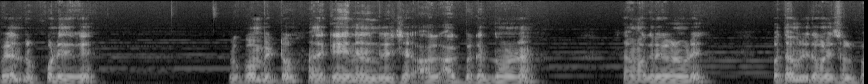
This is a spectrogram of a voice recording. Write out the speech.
ಬೇಳೆನ ರುಬ್ಕೊಂಡಿದ್ದೀವಿ ರುಬ್ಕೊಂಡ್ಬಿಟ್ಟು ಅದಕ್ಕೆ ಏನೇನು ಇಂಗ್ರೀಡಿಯನ್ಸ್ ಹಾಕ್ಬೇಕಂತ ನೋಡೋಣ. ಸಾಮಗ್ರಿಗಳು ನೋಡಿ. ಕೊತ್ತಂಬರಿ ತೊಗೊಳ್ಳಿ ಸ್ವಲ್ಪ.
